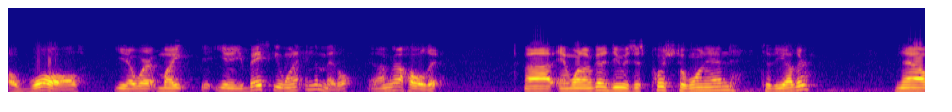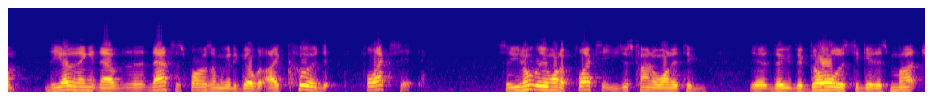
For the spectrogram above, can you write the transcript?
a wall, you know, where it might, you know, you basically want it in the middle, and I'm going to hold it. Uh, and what I'm going to do is just push to one end to the other. Now, the other thing, now that's as far as I'm going to go, but I could flex it. So you don't really want to flex it. You just kind of want it to, you know, the, the goal is to get as much,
